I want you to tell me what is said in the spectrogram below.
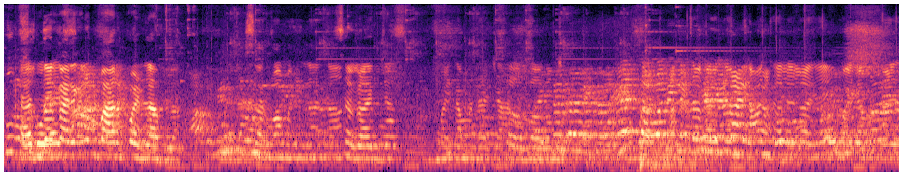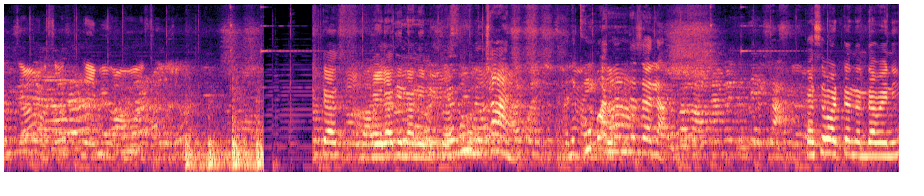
खूप काय सुंदर बोलायचं? कार्यक्रम पार पडला आपला. सर्व महिलांना सगळ्यांच्या महिला मंडळाच्या सहभागामुळे आजचा कार्यक्रम छान झालेला आहे. महिला मंडळांचा असंच नेहमी व्हावा असं त्या महिला दिनानिमित्त. छान आणि खूप आनंद झाला. कसं वाटतं नंदाबाईनी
